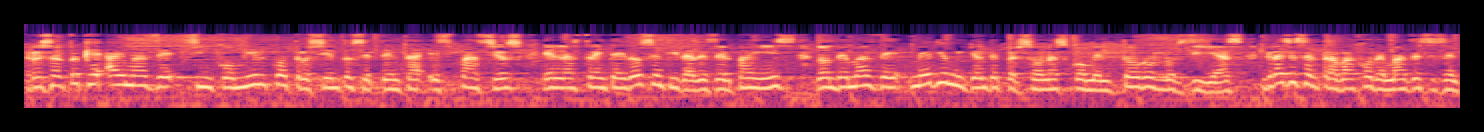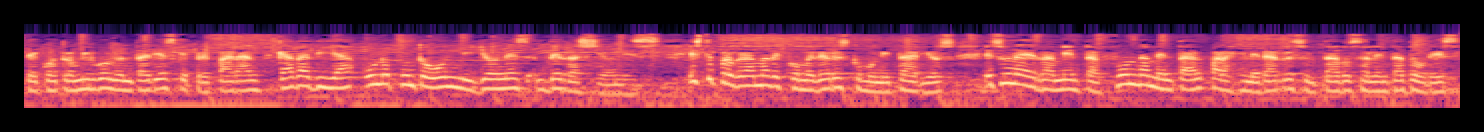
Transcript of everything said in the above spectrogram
resaltó que hay más de 5.470 espacios en las 32 entidades del país, donde más de medio millón de personas comen todos los días, gracias al trabajo de más de 64.000 voluntarias que preparan cada día 1.1 millones de raciones. Este programa de comedores comunitarios es una herramienta fundamental para generar resultados alentadores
